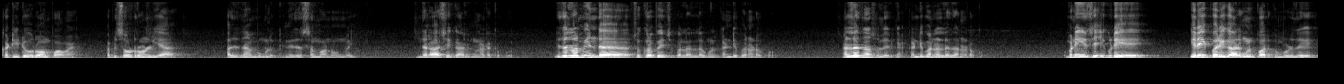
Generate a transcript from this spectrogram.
கட்டிட்டு வருவான் பாவன் அப்படி சொல்கிறோம் இல்லையா? அதுதான் உங்களுக்கு நிதர்சனமான உண்மை. இந்த ராசிக்காரங்களுக்கு நடக்க போகுது. இதெல்லாமே இந்த சுக்கர பேச்சு பலனில் உங்களுக்கு கண்டிப்பாக நடக்கும். நல்லது தான் சொல்லியிருக்கேன். கண்டிப்பாக நல்லது தான் நடக்கும். இப்போ நீங்கள் செய்யக்கூடிய இறை பரிகாரங்கள் பார்க்கும்பொழுது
